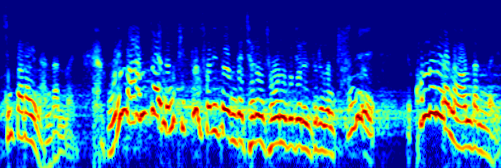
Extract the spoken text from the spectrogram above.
신바람이 난단 말이야. 우리 마음자리는 빛도 소리도 없는데 저런 좋은 구절을 들으면 괜히 콧노래가 나온단 말이야.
